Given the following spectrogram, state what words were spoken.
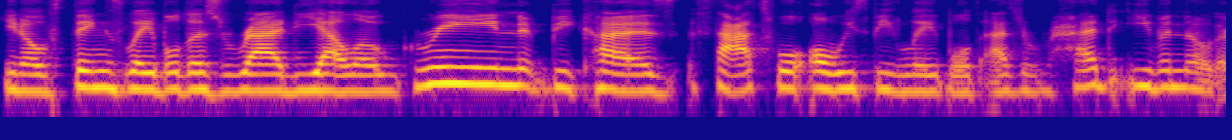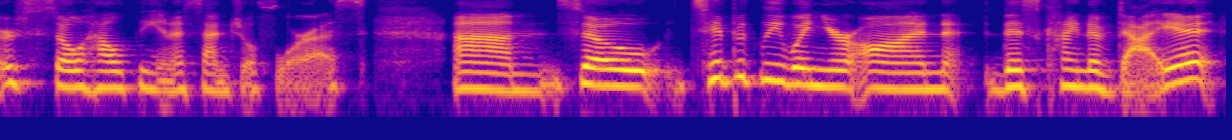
you know, things labeled as red, yellow, green, because fats will always be labeled as red, even though they're so healthy and essential for us. Um, so typically, when you're on this kind of diet,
